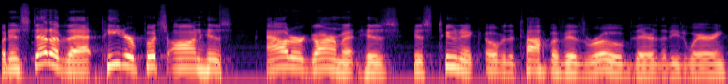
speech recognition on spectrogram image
But instead of that, Peter puts on his outer garment, his, his tunic over the top of his robe there that he's wearing,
